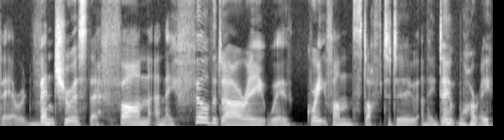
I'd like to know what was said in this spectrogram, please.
they are adventurous, they're fun, and they fill the diary with great fun stuff to do, and they don't worry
